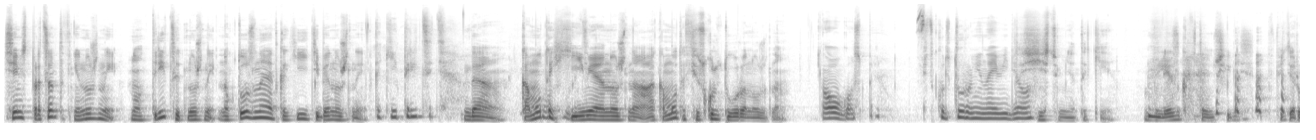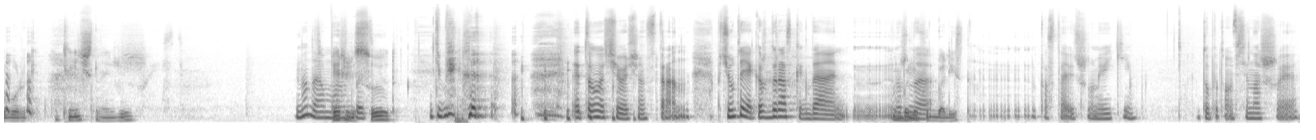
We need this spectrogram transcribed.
70% не нужны, но 30 нужны. Но кто знает, какие тебе нужны? Какие 30? Да, кому-то Может быть. химия нужна, а кому-то физкультура нужна. О, господи. Физкультуру ненавидела. Есть у меня такие. В Лезгов-то учились в Петербурге. Отличная жизнь. Ну да, Теперь быть. рисуют. Тебе- Это вообще очень странно. Почему-то я каждый раз, когда нужно поставить то потом все наши...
